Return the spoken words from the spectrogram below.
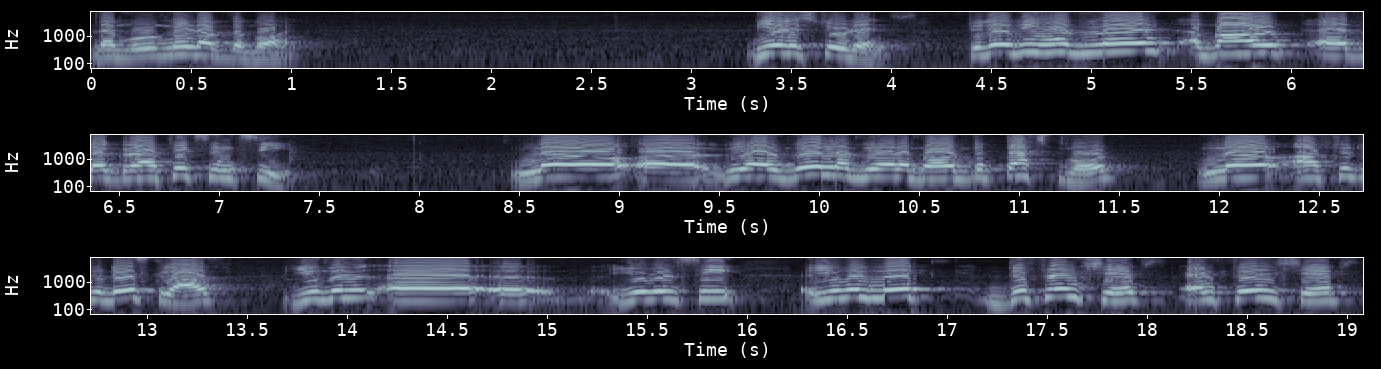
the movement of the ball. Dear students, today we have learned about uh, the graphics in C. Now uh, we are well aware about the text mode. Now after today's class, you will uh, uh you will see you will make different shapes and fill shapes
